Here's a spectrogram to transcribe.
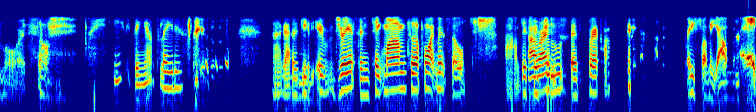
Lord. So, anything else, ladies? I gotta get dressed and take mom to appointments. So, um, this All concludes right. this prayer call. Pray for me, y'all. Pray.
